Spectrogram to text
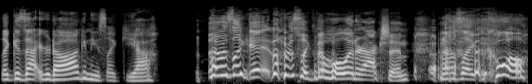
like, is that your dog? And he's like, yeah. That was like it. That was like the whole interaction. And I was like, cool.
